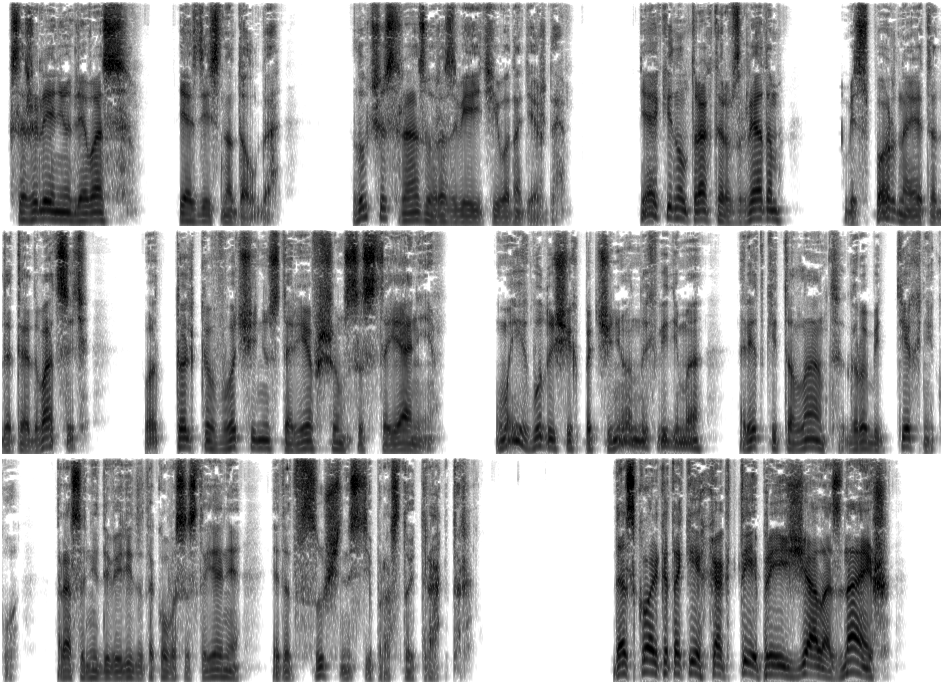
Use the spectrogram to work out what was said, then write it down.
К сожалению для вас, я здесь надолго. Лучше сразу развеять его надежды. Я кинул трактор взглядом, Бесспорно, это ДТ-20, вот только в очень устаревшем состоянии. У моих будущих подчиненных, видимо, редкий талант гробить технику, раз они довели до такого состояния этот в сущности простой трактор. «Да сколько таких, как ты, приезжало, знаешь?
